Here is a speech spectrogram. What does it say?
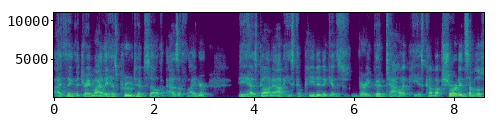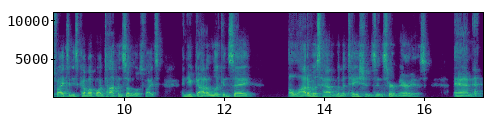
i think that Dre Miley has proved himself as a fighter he has gone out, he's competed against very good talent. He has come up short in some of those fights and he's come up on top in some of those fights. And you got to look and say, a lot of us have limitations in certain areas. And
